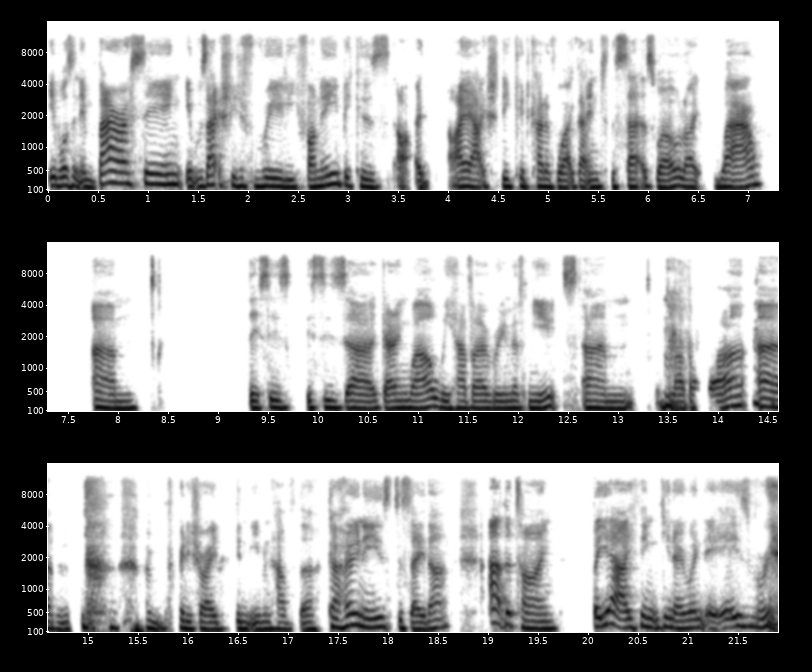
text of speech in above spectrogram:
it wasn't embarrassing. It was actually just really funny because I, I actually could kind of work that into the set as well. Like, wow, um, this is this is uh, going well. We have a room of mutes. Um, blah blah blah. Um, I'm pretty sure I didn't even have the cojones to say that at the time. But yeah, I think you know when it is really,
